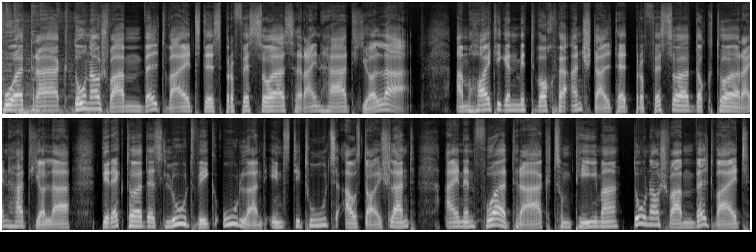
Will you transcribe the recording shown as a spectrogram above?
Vortrag Donauschwaben weltweit des Professors Reinhard Jolla. Am heutigen Mittwoch veranstaltet Professor Dr. Reinhard Joller, Direktor des Ludwig Uhland Instituts aus Deutschland, einen Vortrag zum Thema Donauschwaben weltweit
